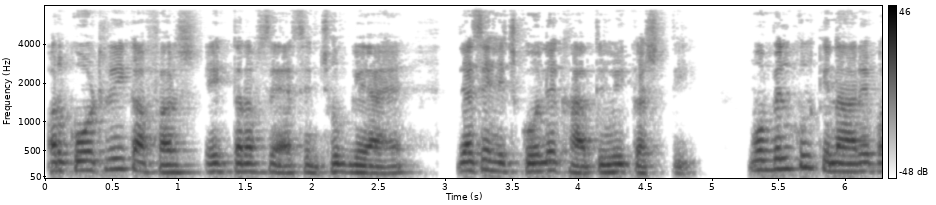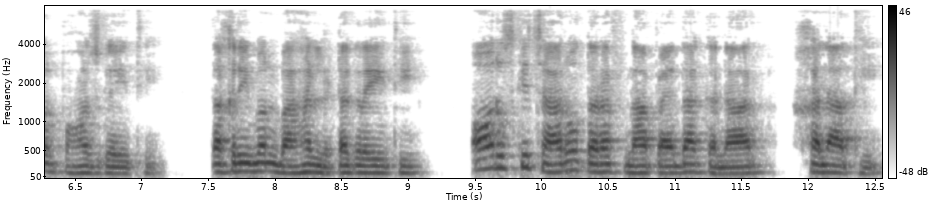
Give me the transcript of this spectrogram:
اور کوٹری کا فرش ایک طرف سے ایسے جھک گیا ہے جیسے ہچکولے کھاتی ہوئی کشتی۔ وہ بالکل کنارے پر پہنچ گئی تھی۔ تقریباً باہر لٹک رہی تھی اور اس کے چاروں طرف ناپیدا کنار خلا تھی۔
